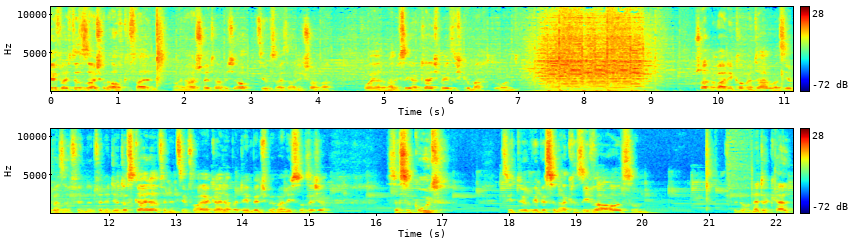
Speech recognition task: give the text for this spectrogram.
Okay, vielleicht ist es euch schon aufgefallen. Neuen Haarschnitt habe ich auch, beziehungsweise hatte ich schon mal vorher, dann habe ich es eher gleichmäßig gemacht und schreibt mir mal in die Kommentare, was ihr besser findet. Findet ihr das geiler? Findet ihr vorher geiler? Bei dem bin ich mir immer nicht so sicher. Ist das so gut? Sieht irgendwie ein bisschen aggressiver aus und ich bin doch ein netter Kerl.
